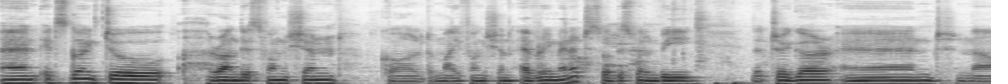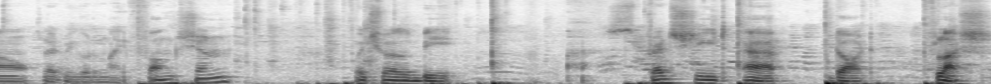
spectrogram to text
And it's going to run this function called my function every minute. So this will be the trigger. And now let me go to my function which will be spreadsheet app dot flush.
